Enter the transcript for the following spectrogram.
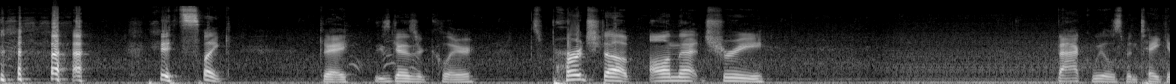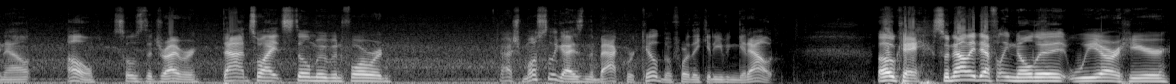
it's like, okay, these guys are clear. It's perched up on that tree back wheel's been taken out. Oh, so's the driver. That's why it's still moving forward. Gosh, most of the guys in the back were killed before they could even get out. Okay, so now they definitely know that we are here.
